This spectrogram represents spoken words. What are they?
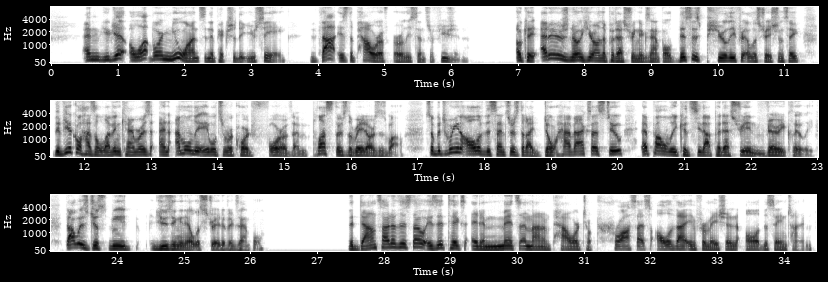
And you get a lot more nuance in the picture that you're seeing. That is the power of early sensor fusion. Okay, editor's note here on the pedestrian example. This is purely for illustration's sake. The vehicle has 11 cameras and I'm only able to record four of them. Plus there's the radars as well. So between all of the sensors that I don't have access to, it probably could see that pedestrian very clearly. That was just me using an illustrative example. The downside of this though is it takes an immense amount of power to process all of that information all at the same time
